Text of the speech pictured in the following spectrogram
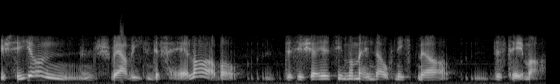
ist sicher ein schwerwiegender Fehler, aber das ist ja jetzt im Moment auch nicht mehr das Thema.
